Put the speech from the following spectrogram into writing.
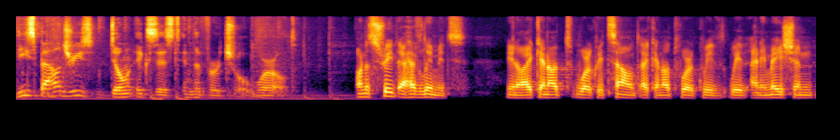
These boundaries don't exist in the virtual world. On the street, I have limits. You know, I cannot work with sound, I cannot work with, with animation,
